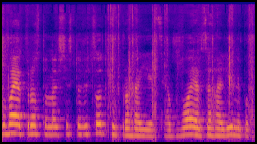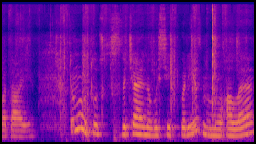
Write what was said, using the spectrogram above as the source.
Буває просто на всі 100% програється, а буває взагалі не попадає. Тому тут, звичайно, в усіх по-різному, але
